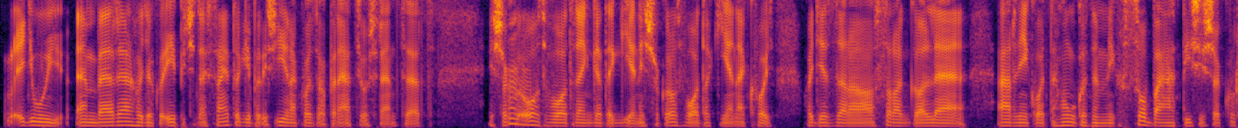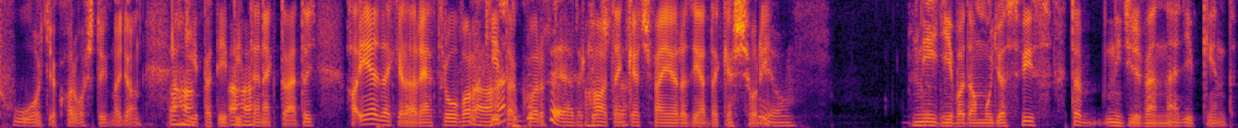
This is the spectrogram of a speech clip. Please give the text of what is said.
egy új emberrel, hogy akkor építsenek számítógépet, és írnak hozzá operációs rendszert. És akkor Mhm. ott volt rengeteg ilyen, és akkor ott voltak ilyenek, hogy, hogy ezzel a szalaggal leárnyékolták magukat, nem még a szobát is, és akkor hú, hogy akkor most ők nagyon Aha, aha, gépet építenek. Tehát, hogy ha érdekel a retro valakit, hát akkor a Halt and. Catch az érdekes sori. Jó. Négy évad amúgy az visz, több nincs is benne egyébként.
